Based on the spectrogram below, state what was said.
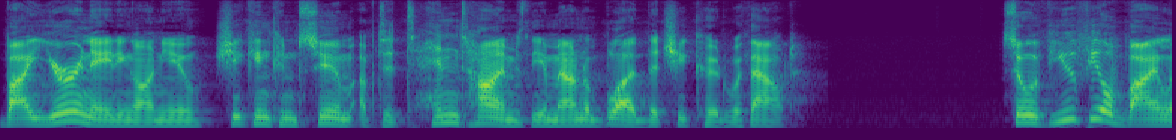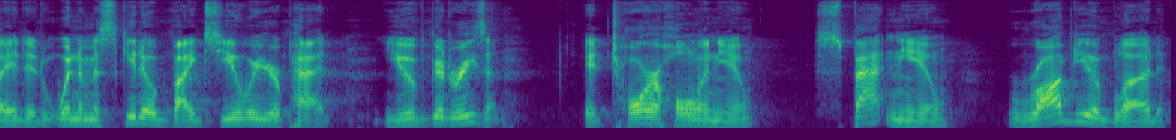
By urinating on you, she can consume up to 10 times the amount of blood that she could without. So if you feel violated when a mosquito bites you or your pet, you have good reason. It tore a hole in you, spat in you, robbed you of blood,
